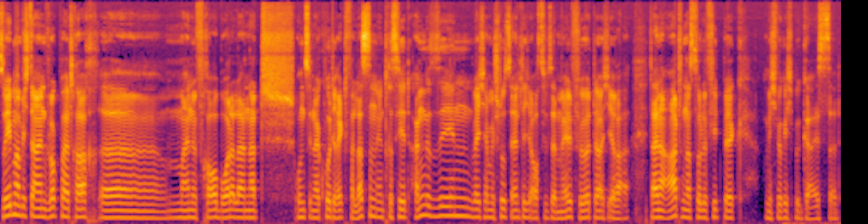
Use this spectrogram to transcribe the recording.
Soeben habe ich da einen Vlogbeitrag, äh, meine Frau Borderline hat uns in der Kur direkt verlassen, interessiert angesehen, welcher mich schlussendlich auch zu dieser Mail führt, da ich ihre, deine Art und das tolle Feedback mich wirklich begeistert.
